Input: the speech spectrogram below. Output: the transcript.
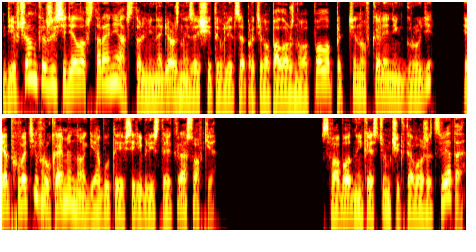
Девчонка же сидела в стороне от столь ненадежной защиты в лице противоположного пола, подтянув колени к груди и обхватив руками ноги, обутые в серебристые кроссовки. Свободный костюмчик того же цвета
